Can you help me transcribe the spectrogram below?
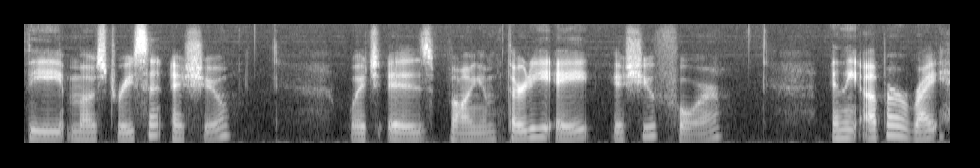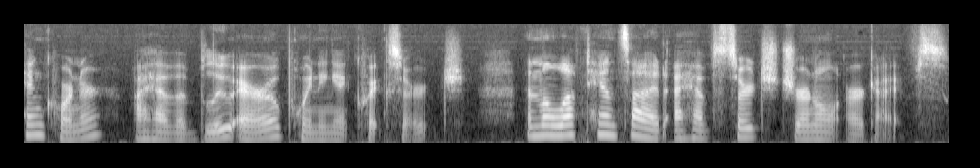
the most recent issue, which is volume 38, issue 4. In the upper right hand corner, I have a blue arrow pointing at quick search, and the left hand side I have search journal archives.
